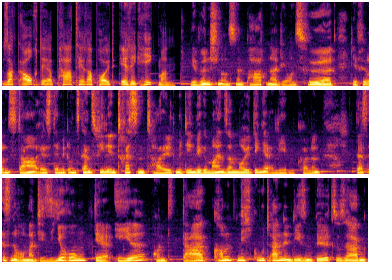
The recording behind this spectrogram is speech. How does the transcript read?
Sagt auch der Paartherapeut Erik Hegmann. Wir wünschen uns einen Partner, der uns hört, der für uns da ist, der mit uns ganz viele Interessen teilt, mit dem wir gemeinsam neue Dinge erleben können. Das ist eine Romantisierung der Ehe und da kommt nicht gut an in diesem Bild zu sagen,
